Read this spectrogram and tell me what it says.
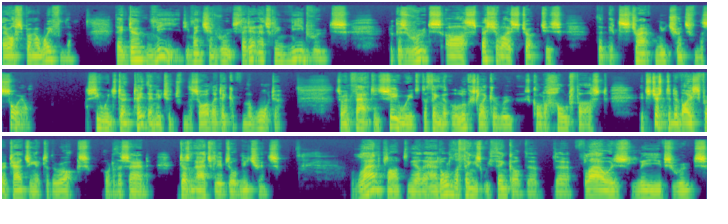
their offspring away from them. They don't need, you mentioned roots, they don't actually need roots because roots are specialized structures that extract nutrients from the soil. Seaweeds don't take their nutrients from the soil, they take it from the water. So, in fact, in seaweeds, the thing that looks like a root is called a holdfast. It's just a device for attaching it to the rocks or to the sand. It doesn't actually absorb nutrients. Land plants, on the other hand, all the things we think of the, the flowers, leaves, roots,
